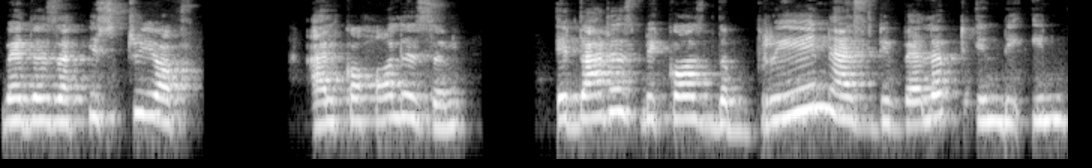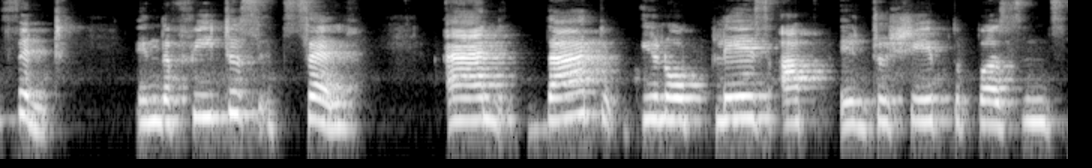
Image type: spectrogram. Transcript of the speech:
where there's a history of alcoholism, it, that is because the brain has developed in the infant, in the fetus itself, and that you know plays up into shape the person's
